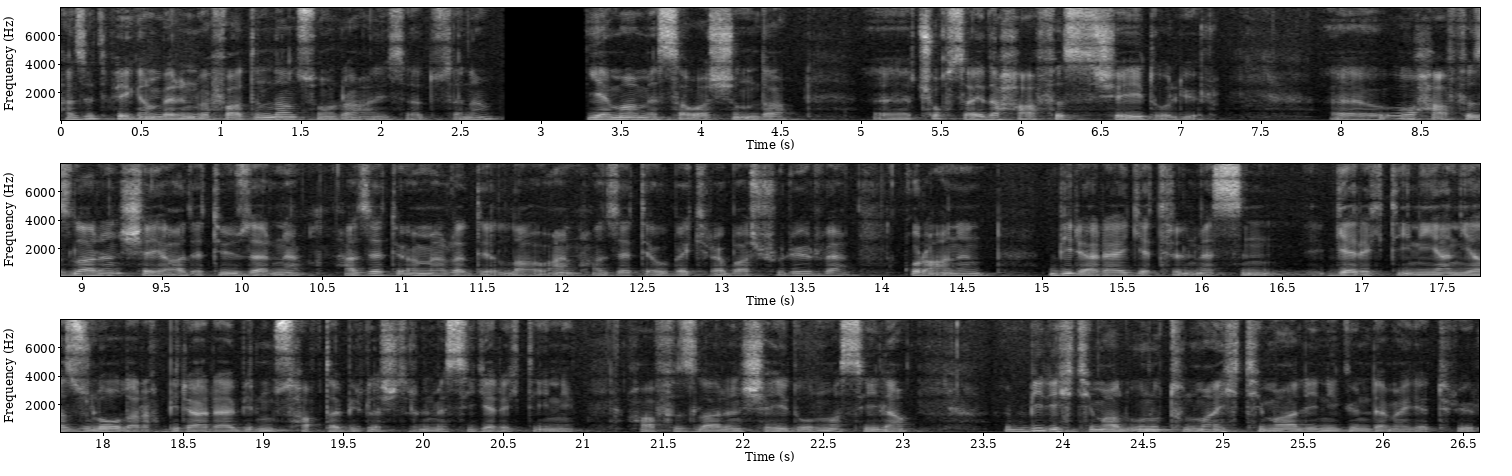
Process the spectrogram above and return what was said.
Hazreti Peygamber'in vefatından sonra aleyhissalatü vesselam Yemame Savaşı'nda e, çok sayıda hafız şehit oluyor. E, o hafızların şehadeti üzerine Hazreti Ömer radıyallahu anh Hazreti Ebu Bekir'e başvuruyor ve Kur'an'ın bir araya getirilmesinin gerektiğini yani yazılı olarak bir araya bir mushafta birleştirilmesi gerektiğini hafızların şehit olmasıyla bir ihtimal unutulma ihtimalini gündeme getiriyor.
